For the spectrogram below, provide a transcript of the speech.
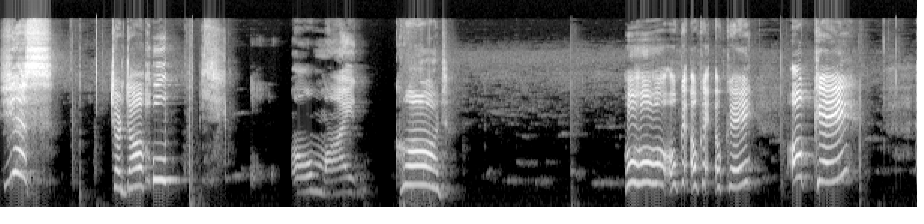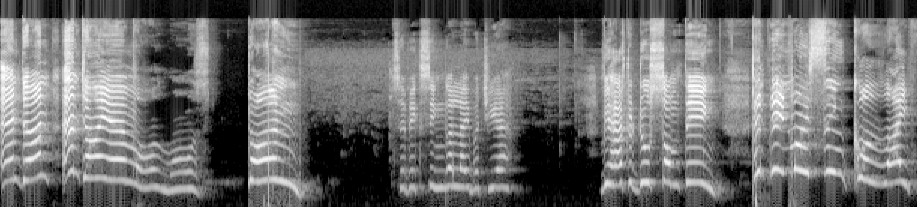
यस चढ़ जाओ ओ। माय गॉड हो हो हो okay okay okay okay and done and I am almost done सिर्फ़ एक सिंगल लाइफ बची है। We have to do something in in my single life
